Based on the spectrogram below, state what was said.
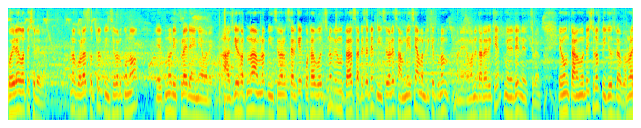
বহিরাগত ছেলেরা। ওরা বলা সত্ত্বেও প্রিন্সিপাল কোনো এর কোনো রিপ্লাই দেয়নি আমাদের। আজকের ঘটনা আমরা প্রিন্সিপাল স্যারকে কথা বলছিলাম এবং তার সাথে সাথে প্রিন্সিপালের সামনে এসে আমাদেরকে পুরো মানে আমাদের দাদাদেরকে মেরে দিয়ে নিচ্ছিলাম এবং তার মধ্যে ছিল পীযুষ রাব আমরা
